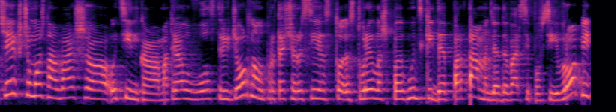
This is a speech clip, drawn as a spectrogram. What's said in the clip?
Ще, якщо можна, ваша оцінка матеріалу Wall Street Journal про те, що Росія створила шпигунський департамент для диверсій по всій Європі.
